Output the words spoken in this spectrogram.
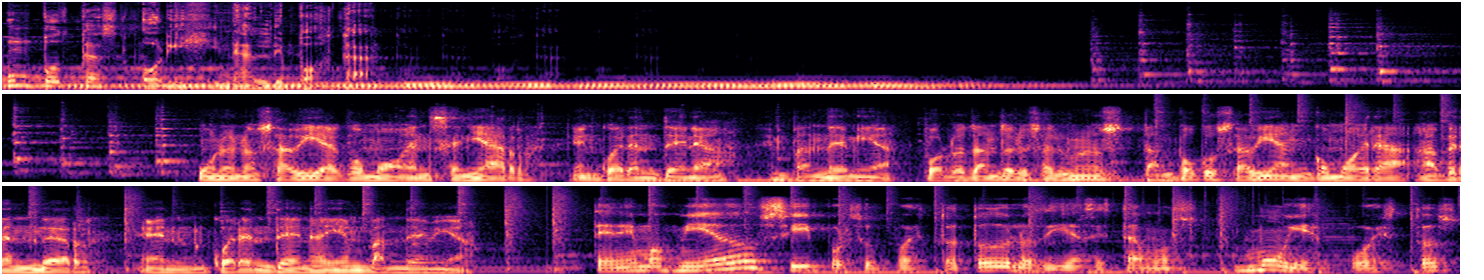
un podcast original de Posta. Uno no sabía cómo enseñar en cuarentena, en pandemia. Por lo tanto, los alumnos tampoco sabían cómo era aprender en cuarentena y en pandemia. ¿Tenemos miedo? Sí, por supuesto. Todos los días estamos muy expuestos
